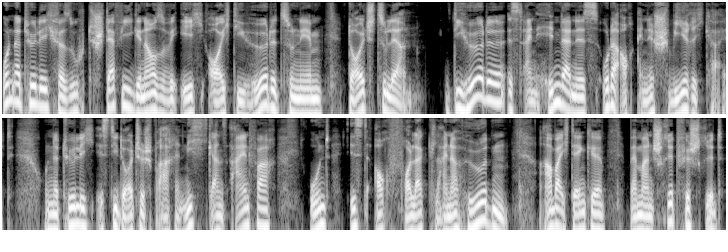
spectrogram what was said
Und natürlich versucht Steffi genauso wie ich, euch die Hürde zu nehmen, Deutsch zu lernen. Die Hürde ist ein Hindernis oder auch eine Schwierigkeit. Und natürlich ist die deutsche Sprache nicht ganz einfach und ist auch voller kleiner Hürden. Aber ich denke, wenn man Schritt für Schritt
